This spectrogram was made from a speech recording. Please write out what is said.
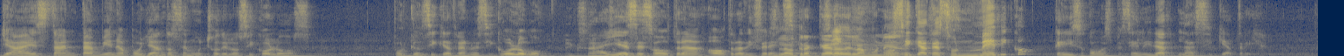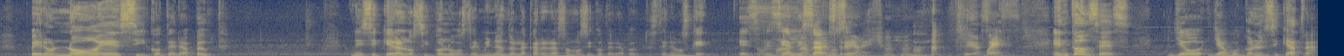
ya están también apoyándose mucho de los psicólogos porque un psiquiatra no es psicólogo. Exacto. Ahí esa es otra, otra diferencia. la otra cara de la moneda. Un psiquiatra es un médico que hizo como especialidad la psiquiatría, pero no es psicoterapeuta. Ni siquiera los psicólogos terminando la carrera somos psicoterapeutas. Tenemos que especializarnos en ello. Sí, así bueno, entonces, yo ya voy con el psiquiatra,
